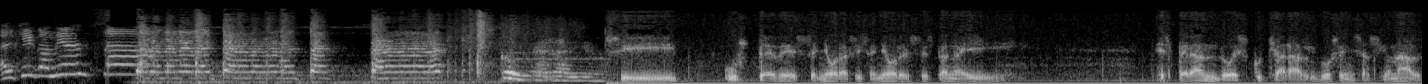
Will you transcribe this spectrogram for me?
aquí comienza. Si ustedes, señoras y señores, están ahí esperando escuchar algo sensacional,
